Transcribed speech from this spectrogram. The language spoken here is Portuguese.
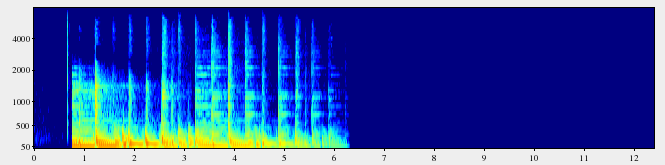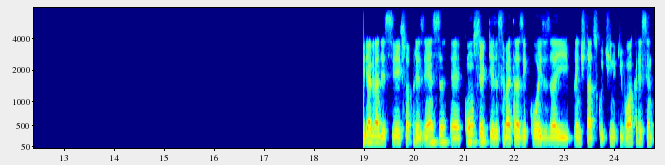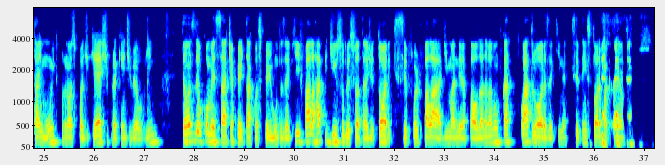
Queria agradecer aí sua presença. É, com certeza você vai trazer coisas aí para a gente estar tá discutindo que vão acrescentar muito para o nosso podcast, para quem estiver ouvindo. Então, antes de eu começar a te apertar com as perguntas aqui, fala rapidinho sobre a sua trajetória, que se você for falar de maneira pausada, vamos ficar quatro horas aqui, né? Você tem história para caramba.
